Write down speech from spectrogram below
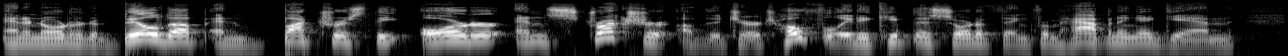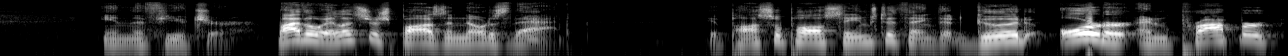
and in order to build up and buttress the order and structure of the church, hopefully to keep this sort of thing from happening again in the future. By the way, let's just pause and notice that. The Apostle Paul seems to think that good order and proper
